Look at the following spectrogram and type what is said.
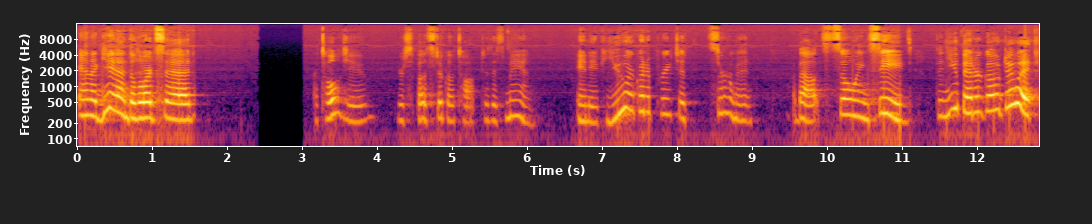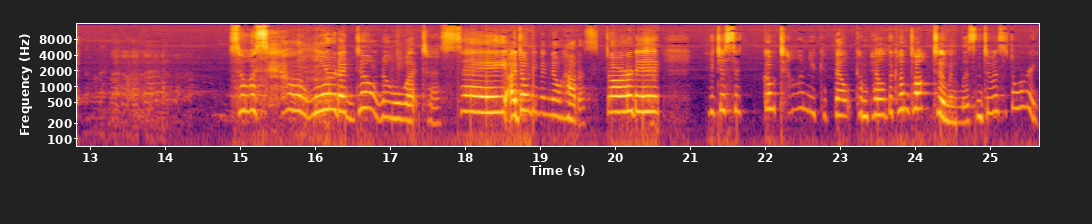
And again, the Lord said, I told you, you're supposed to go talk to this man. And if you are going to preach a sermon about sowing seeds, then you better go do it. So I said, Oh, Lord, I don't know what to say. I don't even know how to start it. He just said, Go tell him you felt compelled to come talk to him and listen to his story.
